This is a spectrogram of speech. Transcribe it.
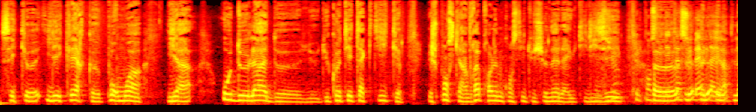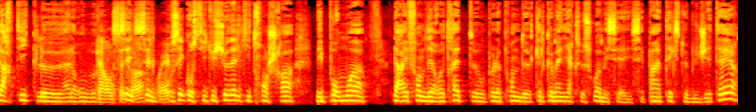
c'est qu'il est clair que pour moi, il y a au-delà du, côté tactique, et je pense qu'il y a un vrai problème constitutionnel à utiliser. Euh, l'article, alors c'est le Conseil constitutionnel qui tranchera, mais pour moi, la réforme des retraites, on peut la prendre de quelque manière que ce soit, mais ce n'est pas un texte budgétaire.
